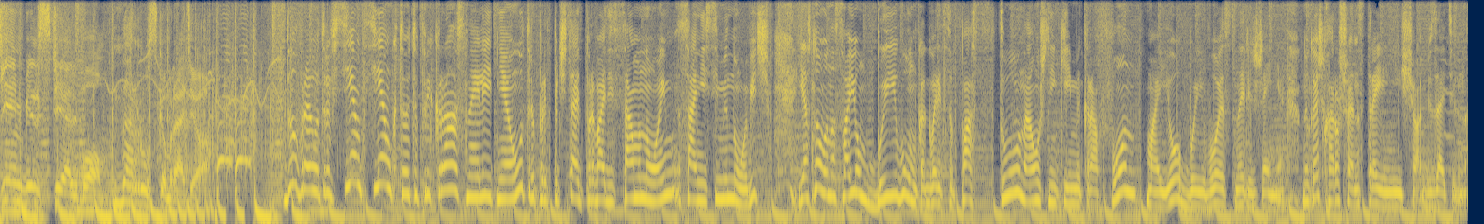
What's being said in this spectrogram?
Дембельский альбом на русском радио. Доброе утро всем тем, кто это прекрасное летнее утро предпочитает проводить со мной, Саней Семенович. Я снова на своем боевом, как говорится, посту, наушники и микрофон, мое боевое снаряжение. Ну и, конечно, хорошее настроение еще обязательно.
